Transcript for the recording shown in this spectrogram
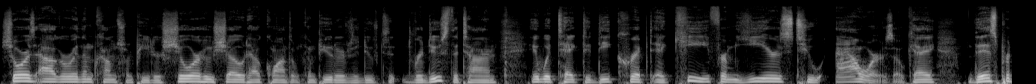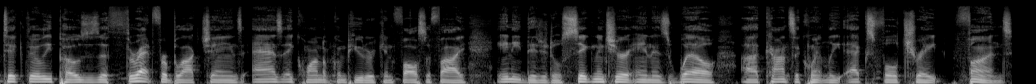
Shor's algorithm comes from Peter Shor, who showed how quantum computers reduce, reduce the time it would take to decrypt a key from years to hours. Okay, this particularly poses a threat for blockchains as a quantum computer can falsify any digital signature and as well, uh, consequently, exfiltrate funds.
